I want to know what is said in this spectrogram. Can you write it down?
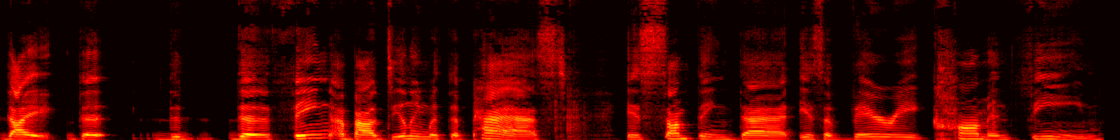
like the the the thing about dealing with the past is something that is a very common theme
